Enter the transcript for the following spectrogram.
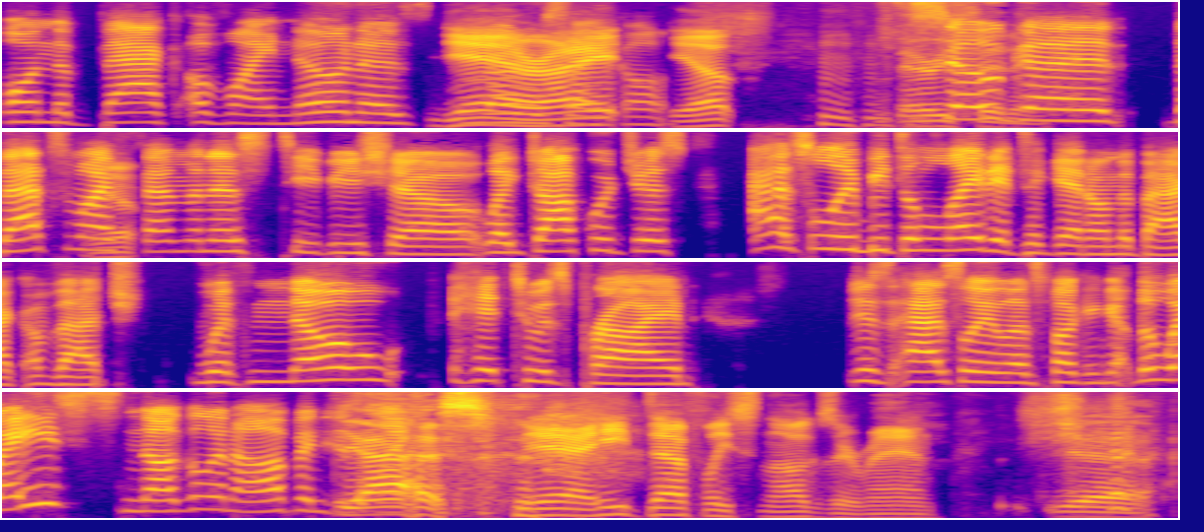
on the back of Wynonna's Yeah, right. Yep. So fitting. good. That's my Yep. feminist TV show. Like Doc would just absolutely be delighted to get on the back of that sh- with no hit to his pride. Just absolutely let's fucking go. The way he's snuggling up and just like, Yes. Yeah, he definitely snugs her, man. Yeah.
